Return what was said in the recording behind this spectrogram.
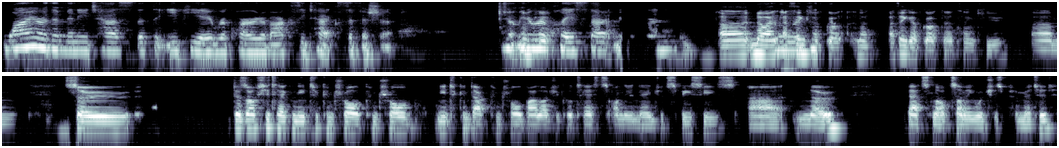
why are the many tests that the EPA required of Oxitec sufficient? Do you want me okay. to replace that, Nathan? Uh, no, I, I think I've got. I think I've got that. Thank you. Um, so does Oxitec need to control control need to conduct controlled biological tests on the endangered species? Uh, no, that's not something which is permitted.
